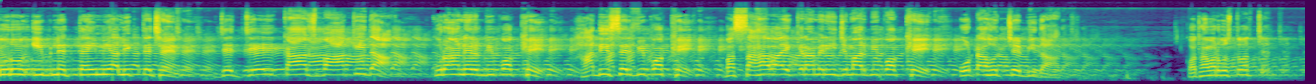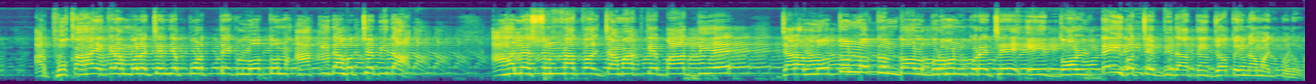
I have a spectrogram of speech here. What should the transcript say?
গুরু ইবনে তাইমিয়া লিখতেছেন যে যেই কাজ বা আকীদা কোরআনের বিপক্ষে, হাদিসের বিপক্ষে বা সাহাবা ইকরামের ইজমার বিপক্ষে, ওটা হচ্ছে বিদাত। কথা আমার বুঝতে পারছেন? আর ফোকাহা একরাম বলেছেন যে প্রত্যেক নতুন আকিদা হচ্ছে বিদাত। আহলে সুন্নাত ওয়াল জামাতকে বাদ দিয়ে যারা নতুন নতুন দল গ্রহণ করেছে, এই দলটাই হচ্ছে বিদাতি, যতই নামাজ পড়ুক।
